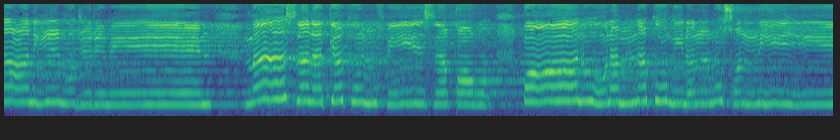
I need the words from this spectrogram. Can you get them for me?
عن المجرمين. ما سلككم في سقر؟ قالوا لم نك من المصلين.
